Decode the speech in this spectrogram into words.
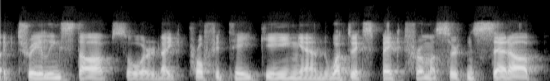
like trailing stops or like profit taking and what to expect from a certain setup.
